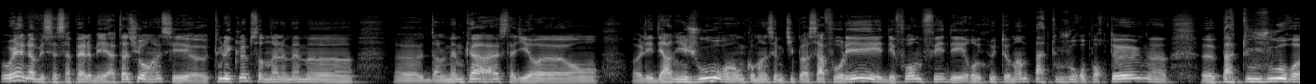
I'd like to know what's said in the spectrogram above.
Oui, non, mais ça s'appelle. Mais attention, hein, c'est euh, tous les clubs sont dans le même euh, euh, dans le même cas, hein, c'est-à-dire les derniers jours, on commence un petit peu à s'affoler et des fois on fait des recrutements pas toujours opportuns, pas toujours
